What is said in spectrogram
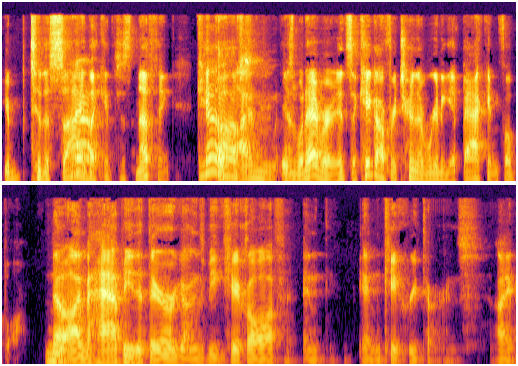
You're to the side No. like it's just nothing. No, Kickoffs I'm is whatever. It's a kickoff return that we're going to get back in football. no, I'm happy that there are going to be kickoff and and kick returns. I am.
